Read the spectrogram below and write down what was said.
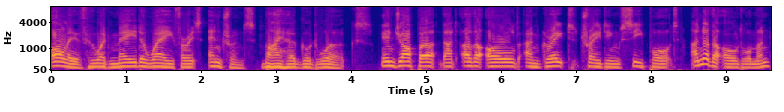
Olive who had made a way for its entrance by her good works. In Joppa, that other old and great trading seaport, another old woman,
